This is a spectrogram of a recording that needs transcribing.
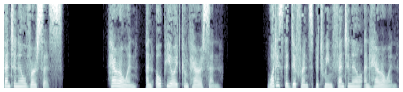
Fentanyl versus heroin, an opioid comparison. What is the difference between fentanyl and heroin?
